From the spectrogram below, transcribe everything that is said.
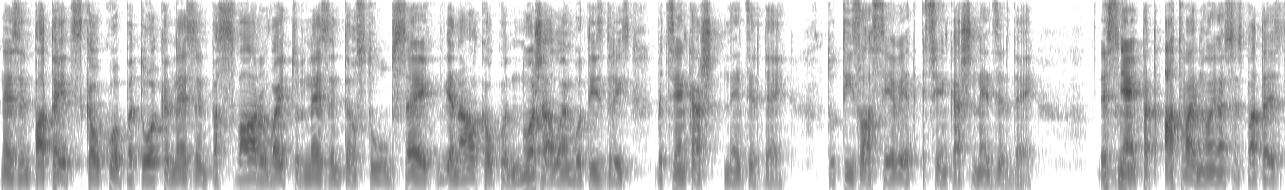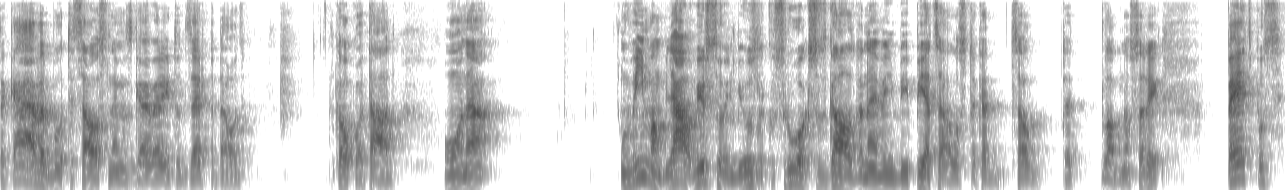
nezinu, pateicis kaut ko par to, ka, nezinu, par svaru vai tur, nezinu, tev stulbi sēž, vienalga kaut ko nožēlojumu būtu izdarījis, bet es vienkārši nedzirdēju. Tu tīzlā sieviete, es vienkārši nedzirdēju. Es viņai pat atvainojos, es pateicu, ka, varbūt es ausis nemazgāju, vai arī tu dzer pa daudz kaut ko tādu. Un, uh, un viņi man bļāva virsū, viņi bija uzlikusi rokas uz galda, ne viņi bija piecēlusi tā kā savu, te, labi, nav svarīgi, pēcpusi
